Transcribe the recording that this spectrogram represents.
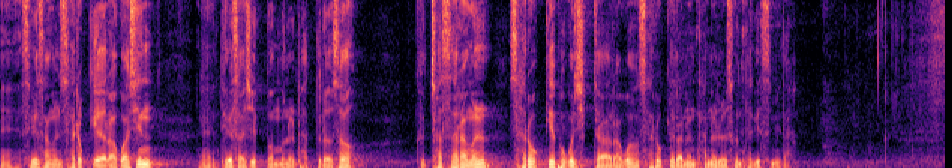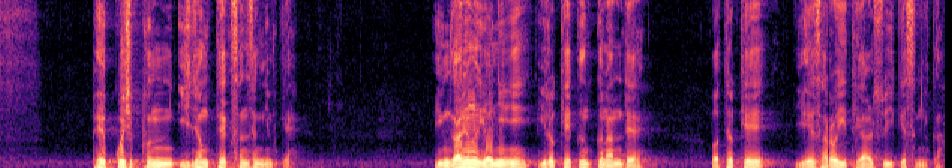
에, 세상을 새롭게라고 하신 에, 대사식 법문을 받들어서 그 첫사랑을 새롭게 복원식자라고 새롭게라는 단어를 선택했습니다. 뵙고 싶은 이정택 선생님께 인간의 연이 이렇게 끈끈한데 어떻게 예사로이 대할 수 있겠습니까?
